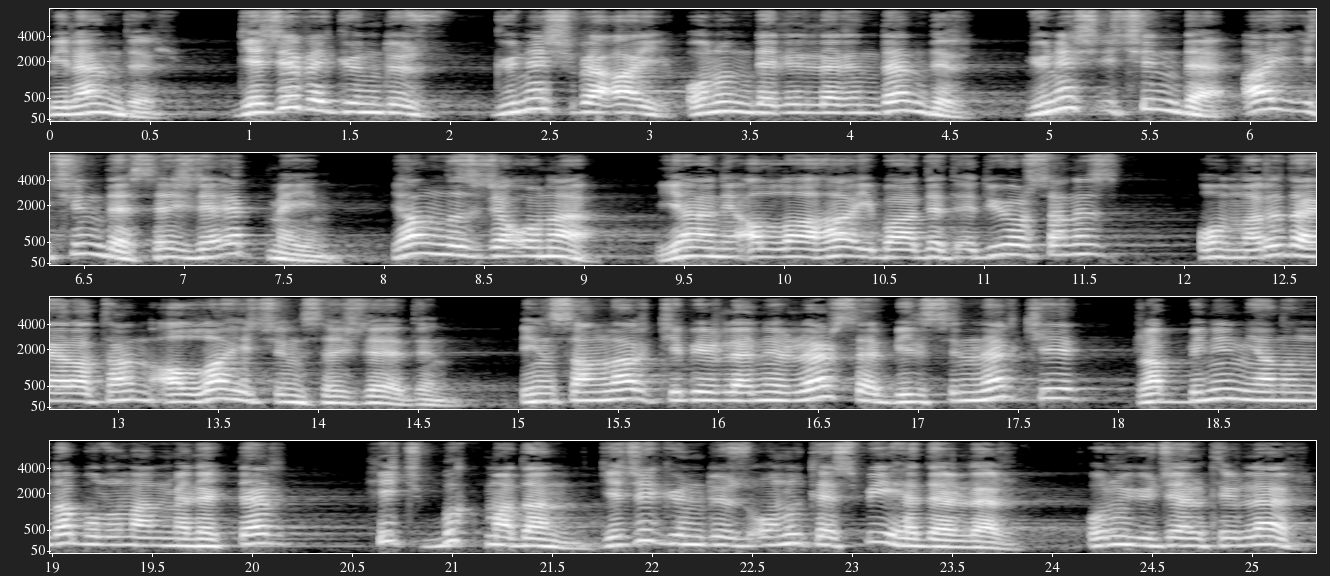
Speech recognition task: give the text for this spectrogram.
bilendir. Gece ve gündüz, güneş ve ay onun delillerindendir. Güneş için de, ay için de secde etmeyin. Yalnızca ona yani Allah'a ibadet ediyorsanız onları da yaratan Allah için secde edin. İnsanlar kibirlenirlerse bilsinler ki Rabbinin yanında bulunan melekler hiç bıkmadan gece gündüz onu tesbih ederler, onu yüceltirler.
